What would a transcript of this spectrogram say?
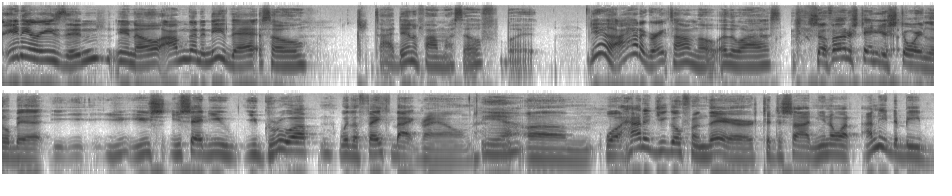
any reason, you know, I'm going to need that. So to identify myself. But yeah, I had a great time though, otherwise. So, if I understand your story a little bit, you you you, you said you you grew up with a faith background. Yeah. Um, well, how did you go from there to decide? You know what? I need to be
